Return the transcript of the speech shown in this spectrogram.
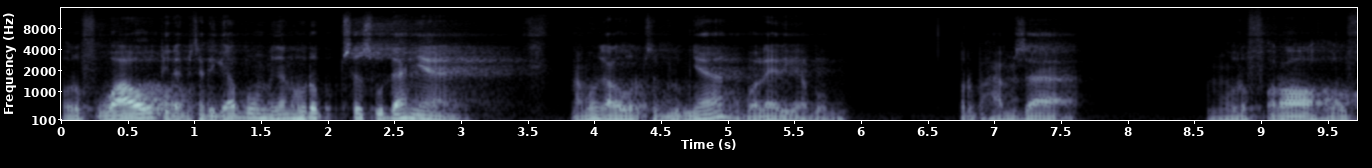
Huruf waw tidak bisa digabung dengan huruf sesudahnya. Namun kalau huruf sebelumnya boleh digabung. Huruf hamzah, huruf roh, huruf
